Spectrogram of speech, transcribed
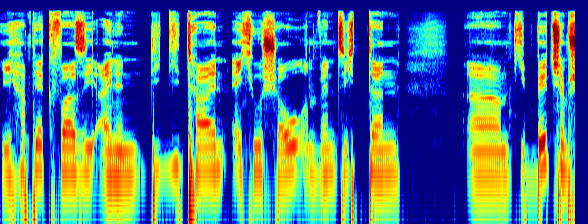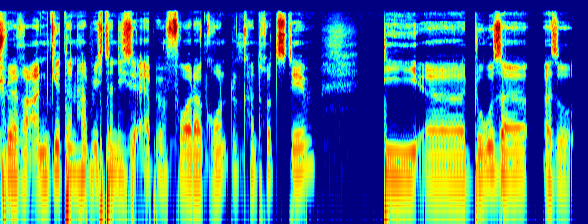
ich habe hier quasi einen digitalen Echo Show und wenn sich dann ähm, die Bildschirmschwere angeht, dann habe ich dann diese App im Vordergrund und kann trotzdem die äh, Dose, also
